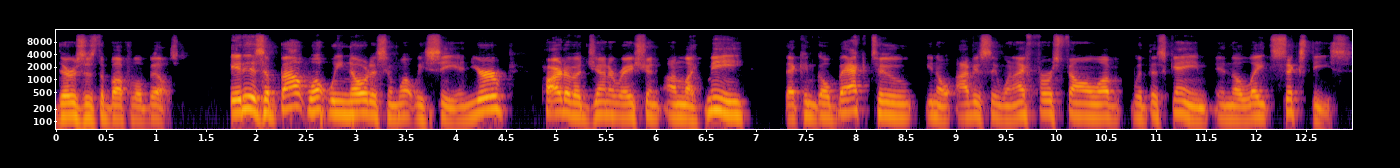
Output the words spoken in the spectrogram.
theirs is the Buffalo Bills. It is about what we notice and what we see. And you're part of a generation, unlike me, that can go back to, you know, obviously when I first fell in love with this game in the late 60s.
